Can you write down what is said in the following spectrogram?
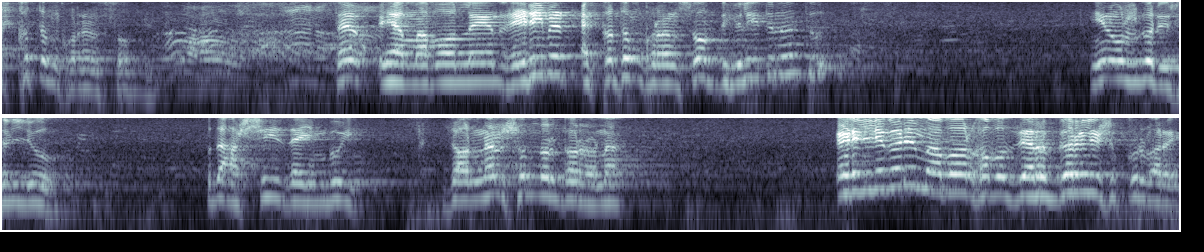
এক খতম কোরআন সব দিবে। তাই ইয়া মা বললেন রেডিমেড এক খতম কোরআন সব দিবিলেই তো না তুই ইন ওস করি চলল। ওদের আসি যাইম বই জন্নান সুন্দর ঘর না। এড়িলে করে মা বাবার খবর জিয়ারত করিলি শুক্রবারে।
